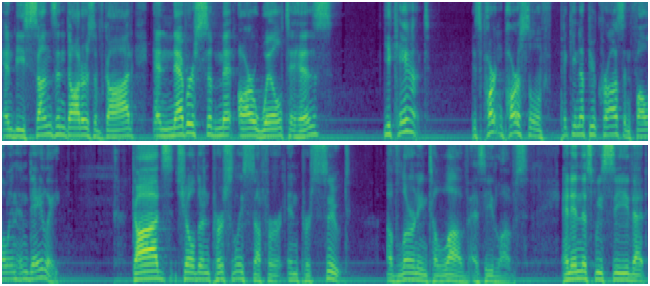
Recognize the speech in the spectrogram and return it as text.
and be sons and daughters of God and never submit our will to His? You can't. It's part and parcel of picking up your cross and following Him daily. God's children personally suffer in pursuit of learning to love as He loves. And in this, we see that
